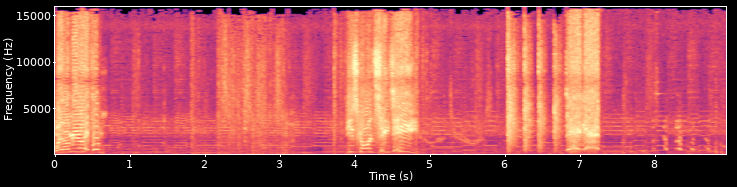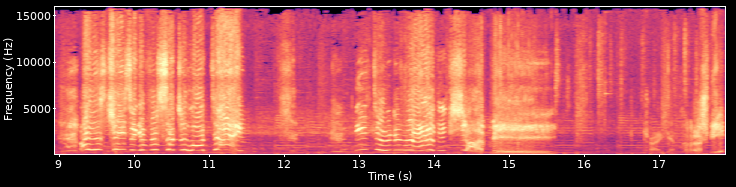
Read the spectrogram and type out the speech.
Wait, let me knife him! He's going CT! Dang it! I was chasing him for such a long time! He turned around and shot me! Try again. Rush me?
